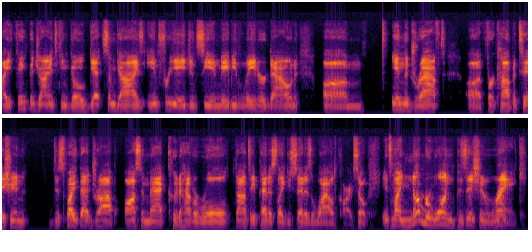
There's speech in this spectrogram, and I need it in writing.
I think the Giants can go get some guys in free agency and maybe later down um, in the draft uh, for competition. Despite that drop, Austin Mack could have a role. Dante Pettis, like you said, is a wild card. So it's my number one position rank.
